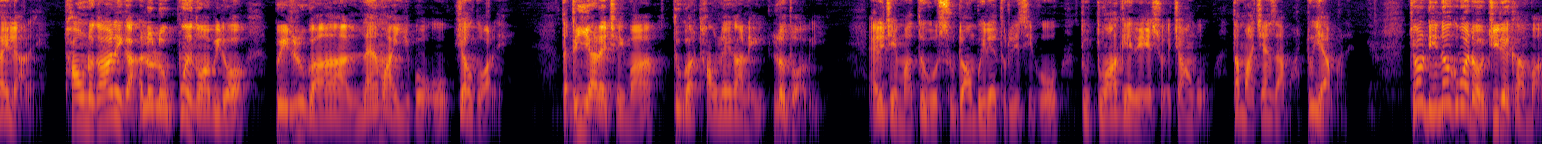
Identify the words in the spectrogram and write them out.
လိုက်လာတယ်။ထောင်တကားတွေကအလိုလိုပွင့်သွားပြီးတော့ပေတရုကလမ်းမကြီးပေါ်ကိုရောက်သွားတယ်။တတိယတဲ့ချိန်မှာသူကထောင်ထဲကနေလွတ်သွားပြီ။ အဲ့ဒီချိန်မှာသူ့ကိုဆူတောင်းပေးတဲ့သူတွေစီကိုသူသွားခဲ့တယ်ဆိုအကြောင်းကိုတမန်ကျမ်းစာမှာတွေ့ရပါတယ်။ကျွန်တော်ဒီနှုတ်ကပတ်တော်ကြည့်တဲ့အခါမှာ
